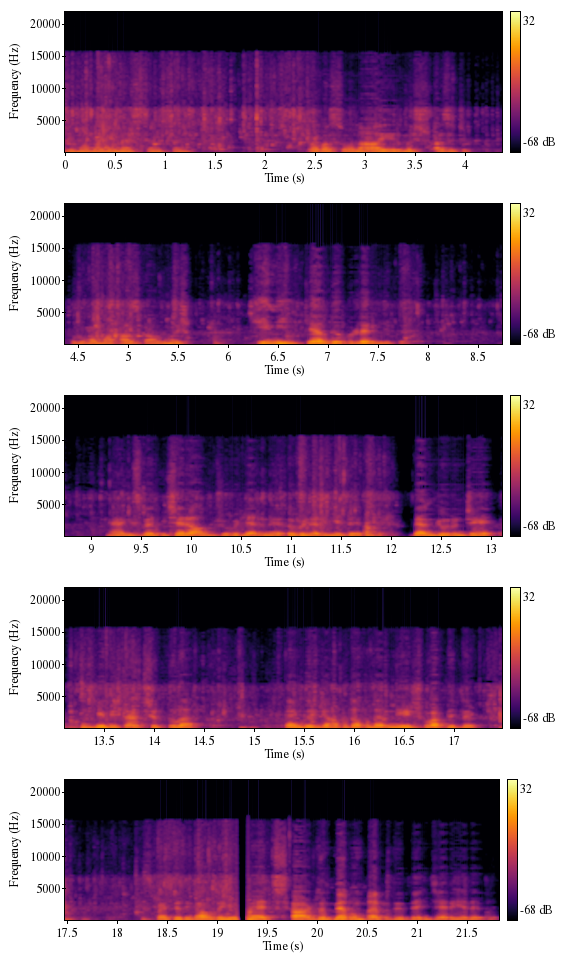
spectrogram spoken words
Kuru mama yemezsen sen. Babası ona ayırmış azıcık. Kuru mama az kalmış. Yemeyeyim. Geldi öbürleri yedi. Yani İsmet içeri almış öbürlerini. Öbürleri yedi. Ben görünce yemişler çıktılar. Ben görünce ha burada bunların ne işi var dedim. İsmet dedi kavga yemeğe çağırdım ben onları dedi içeriye dedi.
